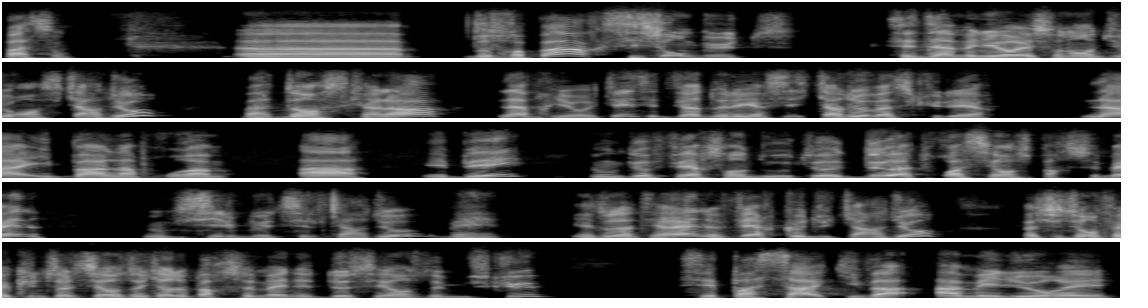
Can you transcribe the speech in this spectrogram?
Passons. Euh, D'autre part, si son but c'est d'améliorer son endurance cardio, bah dans ce cas-là, la priorité c'est de faire de l'exercice cardiovasculaire. Là, il parle d'un programme A et B, donc de faire sans doute deux à trois séances par semaine. Donc si le but c'est le cardio, ben il y a tout intérêt à ne faire que du cardio, parce que si on fait qu'une seule séance de cardio par semaine et deux séances de muscu, c'est pas ça qui va améliorer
